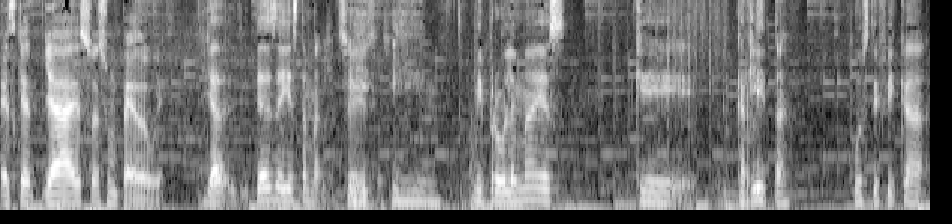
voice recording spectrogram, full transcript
Es que ya eso es un pedo, güey. ya, ya desde ahí está mal. Sí, y, sí, sí. y mi problema es que Carlita justifica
